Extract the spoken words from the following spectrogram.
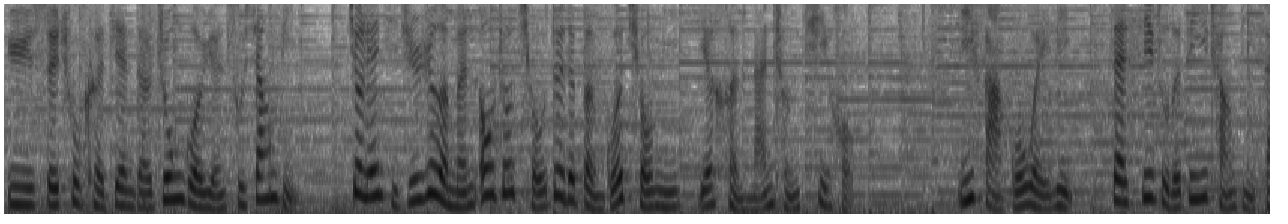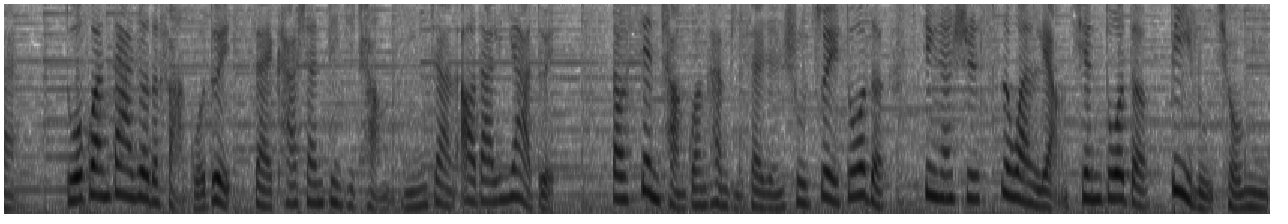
与随处可见的中国元素相比，就连几支热门欧洲球队的本国球迷也很难成气候。以法国为例，在 C 组的第一场比赛，夺冠大热的法国队在喀山竞技场迎战澳大利亚队，到现场观看比赛人数最多的，竟然是四万两千多的秘鲁球迷。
